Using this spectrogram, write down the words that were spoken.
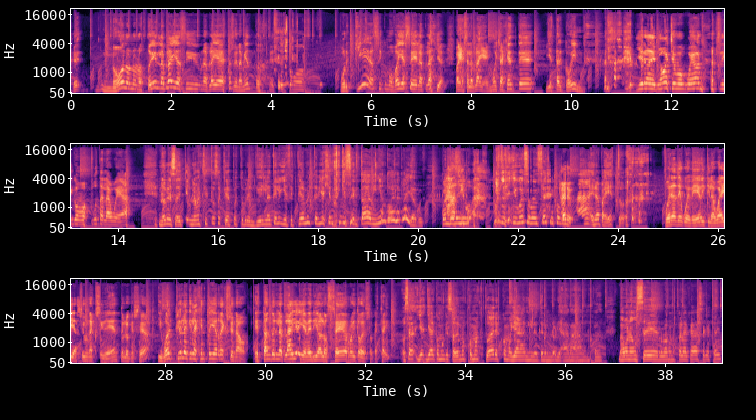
Eh, no, no, no, no estoy en la playa, así, una playa de estacionamiento. Estoy como, ¿por qué? Así como, váyase de la playa. Váyase a la playa, hay mucha gente y está el COVID. y era de noche, pues, weón. Así como, puta la weá. No, pero ¿sabes qué? lo más chistoso es que después tú prendías la tele y efectivamente había gente que se estaba viniendo de la playa. po. Cuando, Ah, le, sí, llegó, cuando le llegó ese mensaje, fue Claro. como, ah, era para esto. Fuera de hueveo y que la weá haya sido un accidente o lo que sea. Igual piola que la gente haya reaccionado. Estando en la playa y haber ido a los cerros y todo eso, ¿cachai? O sea, ya, como que sabemos cómo actuar, es como ya, mira, temblor, ya, vámonos, pa- vámonos a un cerro, vámonos para la casa, ¿cachai?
